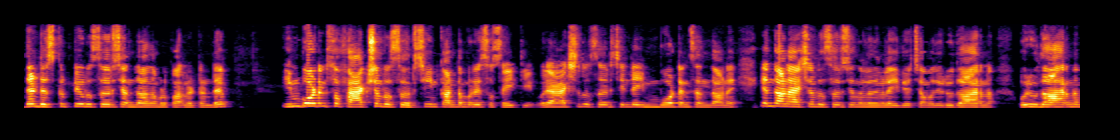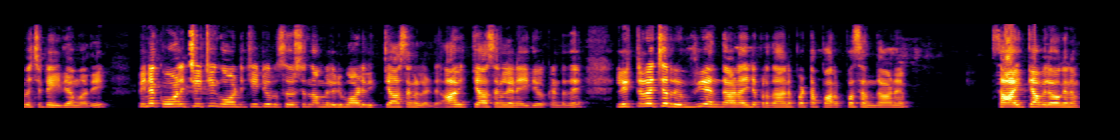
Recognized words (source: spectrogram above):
ദെൻ ഡിസ്ക്രിപ്റ്റീവ് റിസർച്ച് എന്താ നമ്മൾ പറഞ്ഞിട്ടുണ്ട്. Importance of action research in contemporary society ഒരു ആക്ഷൻ റിസർച്ചിന്റെ ഇമ്പോർട്ടൻസ് എന്താണ്? എന്താണ് ആക്ഷൻ റിസർച്ച് എന്നുള്ളത് നിങ്ങൾ എഴുതി വെച്ചാൽ മതി. ഒരു ഉദാഹരണം ഒരു ഉദാഹരണം വെച്ചിട്ട് എഴുതിയാൽ മതി. പിന്നെ ക്വാളിറ്റേറ്റീവ് ക്വാണ്ടിറ്റേറ്റീവ് റിസർച്ച് തമ്മിൽ ഒരുപാട് വ്യത്യാസങ്ങളുണ്ട്. ആ വ്യത്യാസങ്ങളാണ് എഴുതി വെക്കേണ്ടത്. ലിറ്ററേച്ചർ റിവ്യൂ എന്താണ്? അതിന്റെ പ്രധാനപ്പെട്ട പർപ്പസ് എന്താണ്? സാഹിത്യാവലോകനം.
